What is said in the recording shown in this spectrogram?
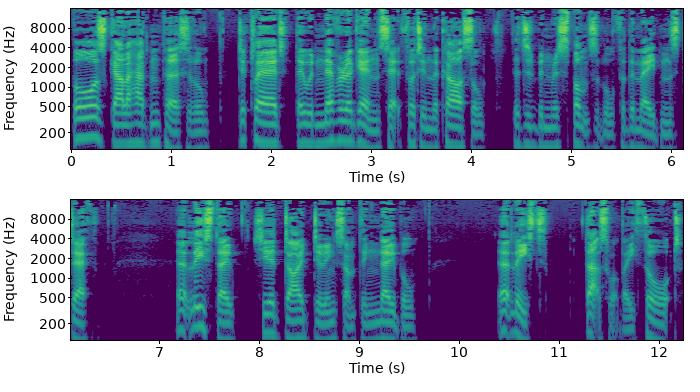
Bors, Galahad, and Percival declared they would never again set foot in the castle that had been responsible for the maiden's death. At least, though, she had died doing something noble. At least, that's what they thought.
